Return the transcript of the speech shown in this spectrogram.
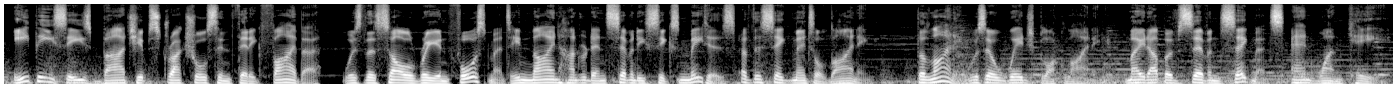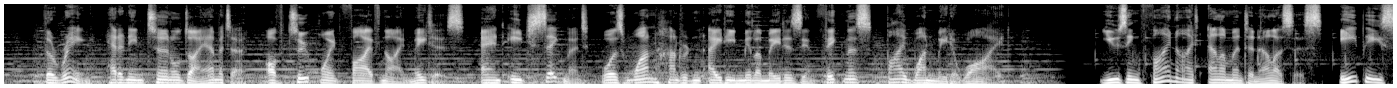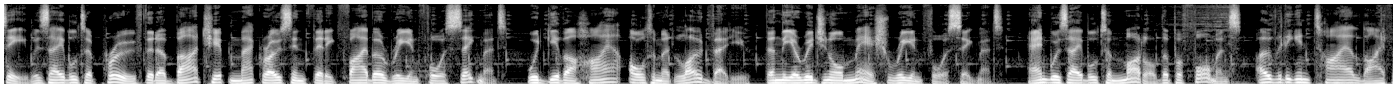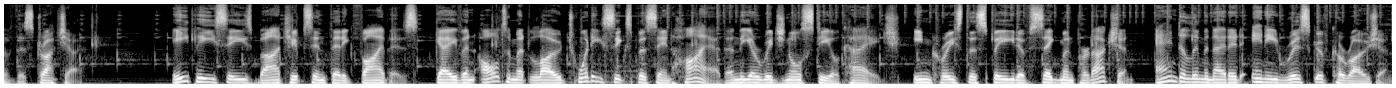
EPC's BarChip structural synthetic fibre was the sole reinforcement in 976 metres of the segmental lining. The lining was a wedge block lining made up of seven segments and one key. The ring had an internal diameter of 2.59 metres and each segment was 180 millimetres in thickness by 1 metre wide. Using finite element analysis, EPC was able to prove that a BarChip macro synthetic fibre reinforced segment would give a higher ultimate load value than the original mesh reinforced segment and was able to model the performance over the entire life of the structure. EPC's BarChip synthetic fibres gave an ultimate load 26% higher than the original steel cage, increased the speed of segment production and eliminated any risk of corrosion.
